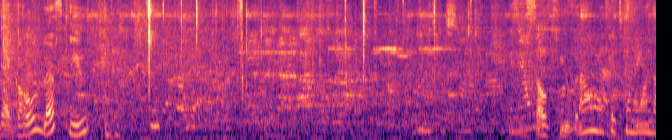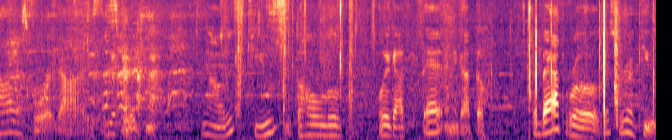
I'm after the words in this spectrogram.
That gold, that's cute. so cute, but I don't want to pay $21 for it, guys. It's really cute. No, this cute. With the whole little, well, it got that and it got the the bath rug. That's real cute.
